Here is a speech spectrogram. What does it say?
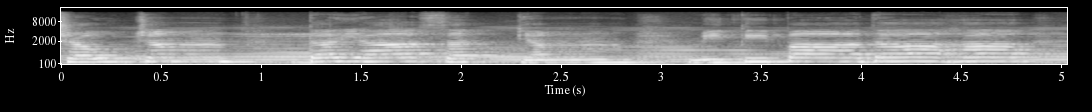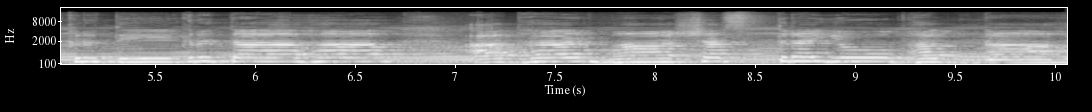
शौचं दया सत्यं मितिपादाः कृते कृताः अधर्मा शस्त्रयो भग्नाः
